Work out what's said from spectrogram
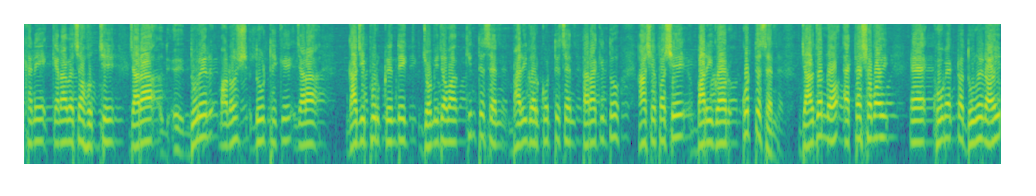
এখানে কেনাবেচা হচ্ছে, যারা দূরের মানুষ, দূর থেকে যারা গাজীপুর কেন্দ্রিক জমি জমা কিনতেছেন, বাড়িঘর করতেছেন, তারা কিন্তু আশেপাশে বাড়িঘর করতেছেন। যার জন্য একটা সময় খুব একটা দূরে নয়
